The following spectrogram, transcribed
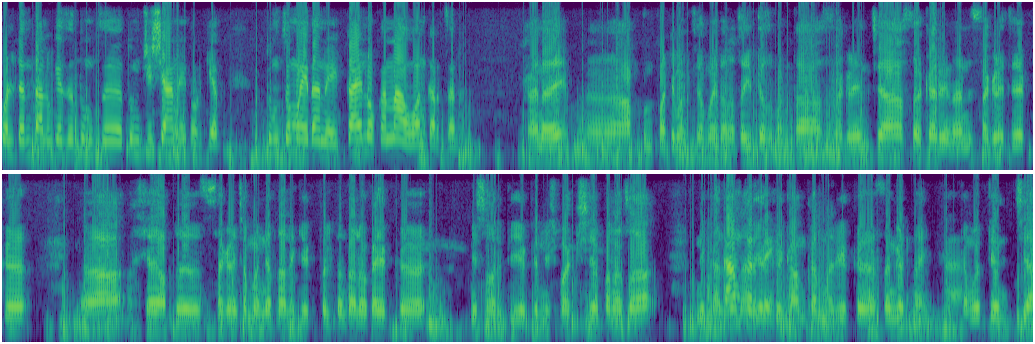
पलटण तालुक्याचं तुमचं तुमची शान आहे थोडक्यात. तुमचं मैदान आहे. काय लोकांना आव्हान करताल? काय नाही अं, आपण पाठीमागच्या मैदानाचा इतिहास बघता सगळ्यांच्या सहकार्याने आणि सगळ्याचे एक अं, हे आपलं सगळ्यांच्या म्हणण्यात आलं की एक पलटण तालुका एक अं, निस्वार्थी एक निष्पक्षपणाचा निकाल काम देणारी करते. एक काम करणारी एक संघटना आहे. त्यामुळे त्यांच्या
